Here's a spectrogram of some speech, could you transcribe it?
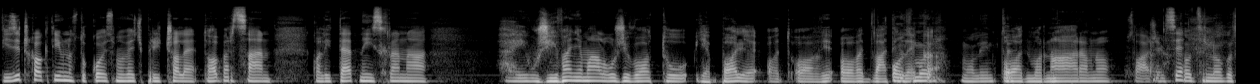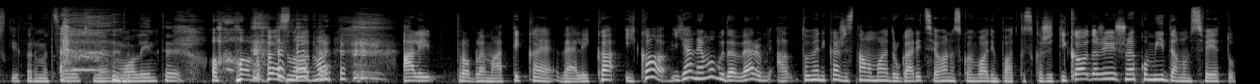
Fizička aktivnost o kojoj smo već pričale, dobar san, kvalitetna ishrana, aj, uživanje malo u životu je bolje od ove, ove dva, tri Odmor, leka. molim te. Odmor, naravno, slažem se. Kao crnogorski farmaceut, ne, molim te. Obavezno odmor. Ali problematika je velika i kao, ja ne mogu da verujem, ali to meni kaže stalno moja drugarica Jovana s kojom vodim podcast, kaže ti kao da živiš u nekom idealnom svetu.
